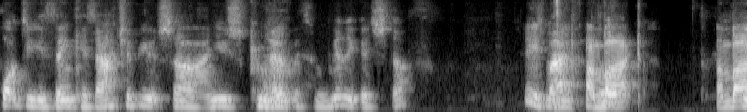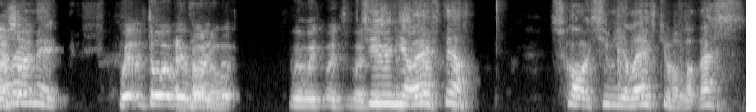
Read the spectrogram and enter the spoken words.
What do you think his attributes are?" And he's coming mm-hmm. out with some really good stuff. He's back. I'm back. I'm back. Yeah, mate. Wait, don't, wait, wait, wait, wait, wait, wait, wait, See when you left there, Scott. See when you left, you were like this.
